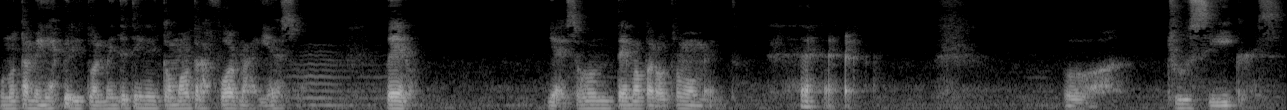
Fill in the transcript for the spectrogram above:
uno también espiritualmente tiene, toma otras formas y eso. Pero, ya eso es un tema para otro momento. oh, true seekers.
